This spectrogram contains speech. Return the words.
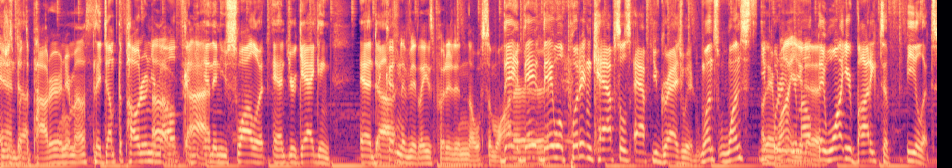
You and just put the powder in your mouth. they dump the powder in your Oh, mouth, and, God. and then you swallow it, and you're gagging. And They uh, couldn't have at least put it in the, some water. they they will put it in capsules after you've graduated. Once once you Oh, put it in your you mouth, to- they want your body to feel it.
